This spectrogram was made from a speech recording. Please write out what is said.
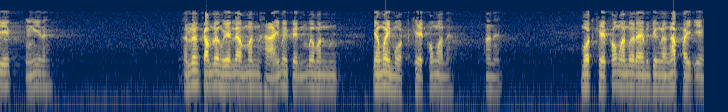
อีก อย่างนี้นะ เรื่องกรรมเรื่องเวรแล้วมันหายไม่เป็นเมื่อมันยังไม่หมดเขตของมันนะอันนี้หมดเขตของมันเมื่อใดมันจึงระงับไปเอง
